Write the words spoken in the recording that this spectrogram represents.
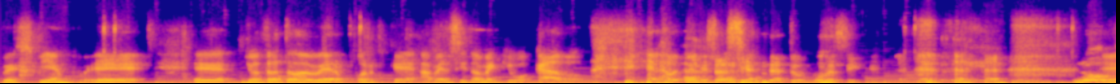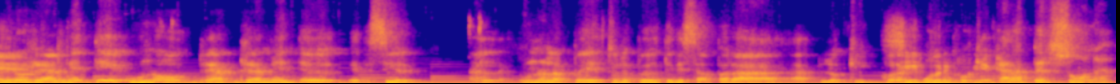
pues bien, eh, eh, yo trato de ver porque a ver si no me he equivocado en la utilización de tu música. no, pero eh, realmente uno, realmente, es decir, uno la puede, tú lo puedes utilizar para lo que corresponde, porque, a cada persona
